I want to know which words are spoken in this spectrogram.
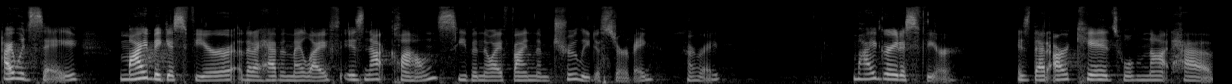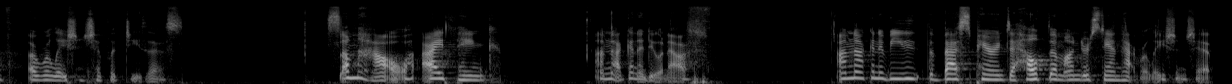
I would say my biggest fear that I have in my life is not clowns, even though I find them truly disturbing, all right? My greatest fear is that our kids will not have a relationship with Jesus. Somehow, I think I'm not going to do enough. I'm not going to be the best parent to help them understand that relationship.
